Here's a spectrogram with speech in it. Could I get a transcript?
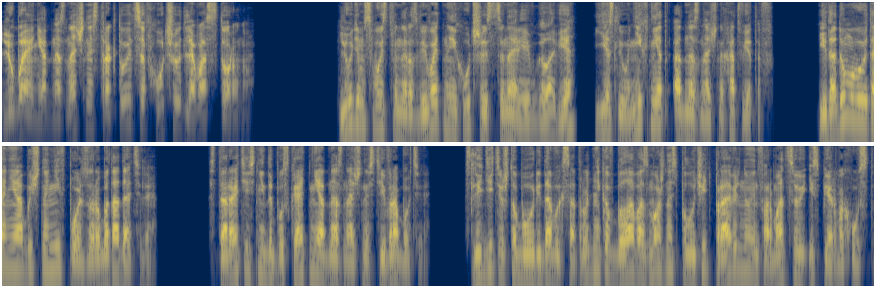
Любая неоднозначность трактуется в худшую для вас сторону. Людям свойственно развивать наихудшие сценарии в голове, если у них нет однозначных ответов. И додумывают они обычно не в пользу работодателя. Старайтесь не допускать неоднозначностей в работе. Следите, чтобы у рядовых сотрудников была возможность получить правильную информацию из первых уст.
